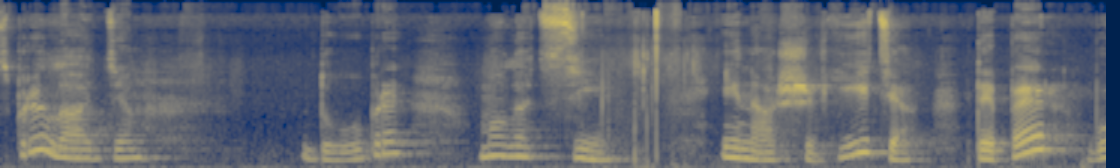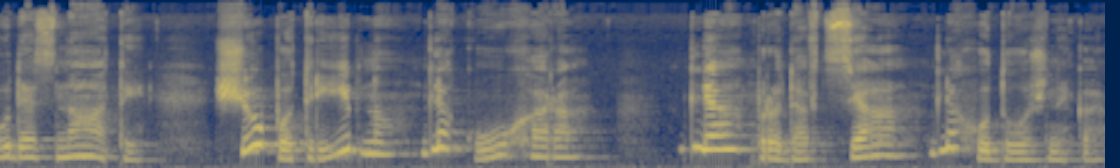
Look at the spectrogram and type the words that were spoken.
з приладдям. Добре, молодці. І наш Вітя тепер буде знати, що потрібно для кухара, для продавця, для художника.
